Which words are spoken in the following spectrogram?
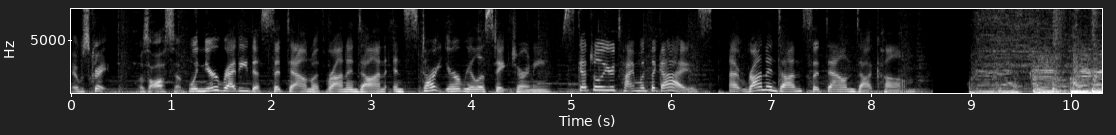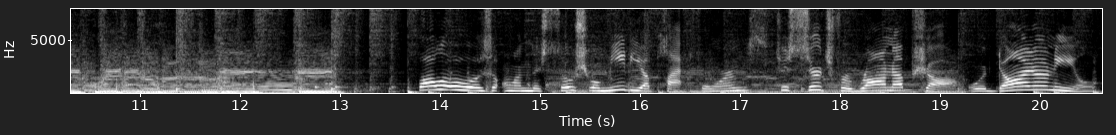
It was great. It was awesome. When you're ready to sit down with Ron and Don and start your real estate journey, schedule your time with the guys at ronanddonsitdown.com. Follow us on the social media platforms. Just search for Ron Upshaw or Don O'Neill.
